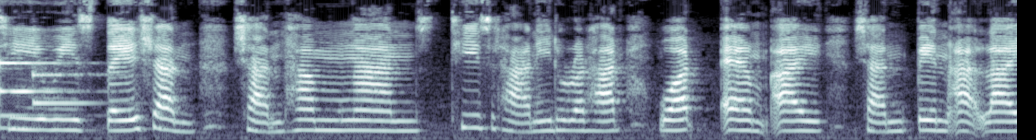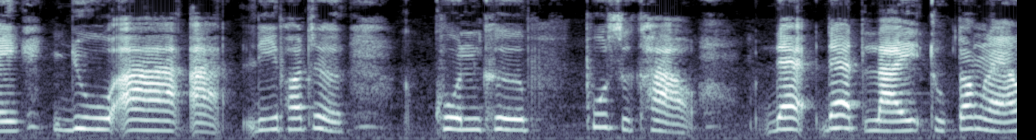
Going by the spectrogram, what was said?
ทีวีสเตชันฉันทำงานที่สถานีโทรทัศน์ What am I ฉันเป็นอะไร You are a reporter คุณคือผู้สื่อข่าว That that right ถูกต้องแล้ว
